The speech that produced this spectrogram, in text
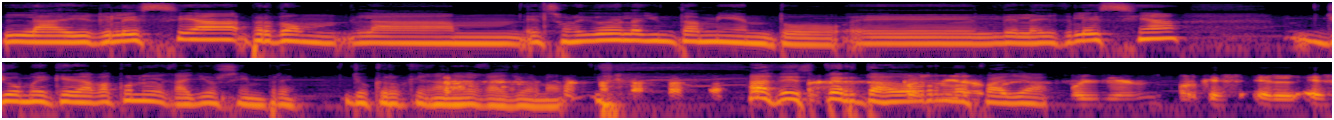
La iglesia, perdón, la, mm, el sonido del ayuntamiento, eh, el de la iglesia, yo me quedaba con el gallo siempre. Yo creo que gana el gallo, ¿no? A despertador Pues mira, no falla. Muy bien, porque es el es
